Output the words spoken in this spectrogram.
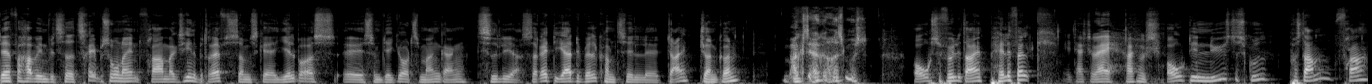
Derfor har vi inviteret tre personer ind fra magasinet Bedrift, som skal hjælpe os, øh, som de har gjort så mange gange tidligere. Så rigtig hjertelig velkommen til øh, dig, John Gunn, Mange tak, Rasmus. Og selvfølgelig dig, Palle Falk, Ja, tak skal du have, Rasmus. og det nyeste skud på stammen fra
